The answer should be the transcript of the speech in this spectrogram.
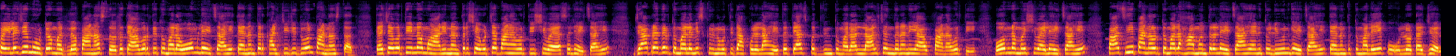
पहिलं जे मोठं मधलं पान असतं तर त्यावरती तुम्हाला ओम लिहायचं आहे. त्यानंतर खालची जी दोन पानं असतात त्याच्यावरती नम आणि नंतर शेवटच्या पानावरती शिवाय असं लिहायचं आहे. ज्या प्रकारे तुम्हाला मी स्क्रीनवरती दाखवलेलं आहे तर त्याच पद्धतीने तुम्हाला लाल चंदनाने या पानावरती ओम नम शिवाय लिहायचं आहे. पाचही पानावर तुम्हाला हा मंत्र लिहायचा आहे आणि तो लिहून घ्यायचा आहे. त्यानंतर तुम्हाला एक लोटा जल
